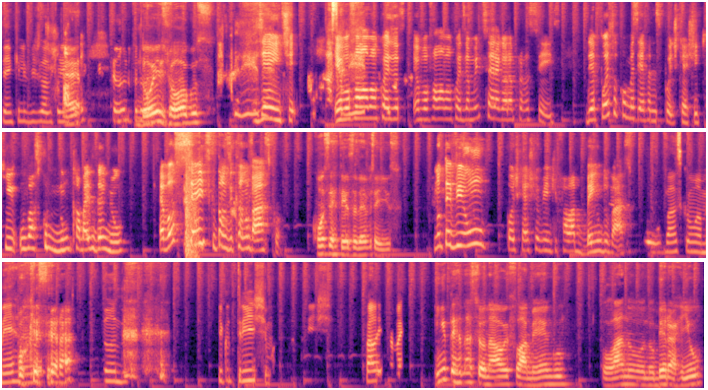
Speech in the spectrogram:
Tem aquele vídeo lá É, cara gritando pra dois jogos. Gente, eu vou falar uma coisa, eu vou falar uma coisa muito séria agora pra vocês. Depois que eu comecei a fazer esse podcast aqui, o Vasco nunca mais ganhou. É vocês que estão zicando o Vasco. Com certeza deve ser isso. Não teve um podcast que eu vim aqui falar bem do Vasco. O Vasco é uma merda. Por que né? será? Fico triste, mano. Fico triste. Fala aí, Tavares. Internacional e Flamengo, lá no, no Beira Rio,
